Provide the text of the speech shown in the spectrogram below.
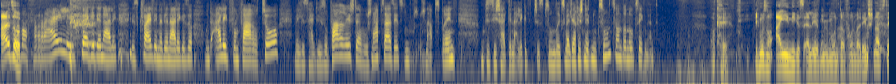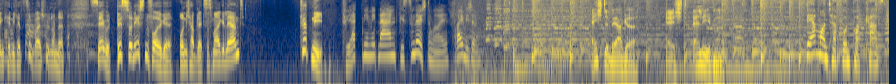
Also, Aber freilich, sage ich den Alec. Das gefällt ihnen den Alec so. Und Alec vom Pfarrer Joe, weil das halt dieser Pfarrer ist, der wo Schnaps ansetzt und Schnaps brennt. Und das ist halt den Alec etwas Besonderes, weil der ist nicht nur gesund, sondern auch gesegnet. Okay. Ich muss noch einiges erleben im Montafon, weil den Schnaps, den kenne ich jetzt zum Beispiel noch nicht. Sehr gut. Bis zur nächsten Folge. Und ich habe letztes Mal gelernt, führt nie. Pferd nie miteinander. Bis zum nächsten Mal. Freue mich schon. Echte Berge. Echt erleben. Der Montafon Podcast.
